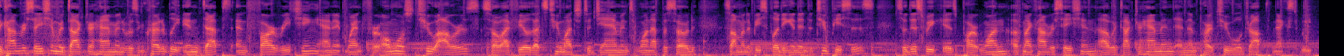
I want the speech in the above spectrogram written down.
The conversation with Dr. Hammond was incredibly in depth and far reaching, and it went for almost two hours. So I feel that's too much to jam into one episode. So I'm going to be splitting it into two pieces. So this week is part one of my conversation uh, with Dr. Hammond, and then part two will drop next week.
